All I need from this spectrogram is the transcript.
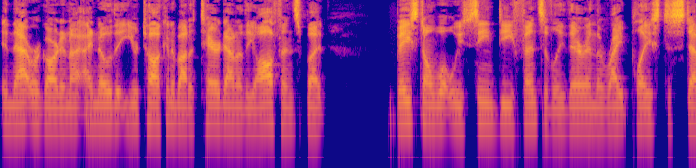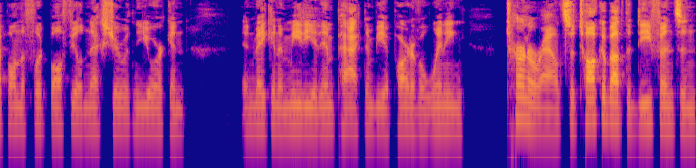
in that regard. And I, I know that you're talking about a teardown of the offense, but based on what we've seen defensively, they're in the right place to step on the football field next year with New York and and make an immediate impact and be a part of a winning turnaround. So talk about the defense and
